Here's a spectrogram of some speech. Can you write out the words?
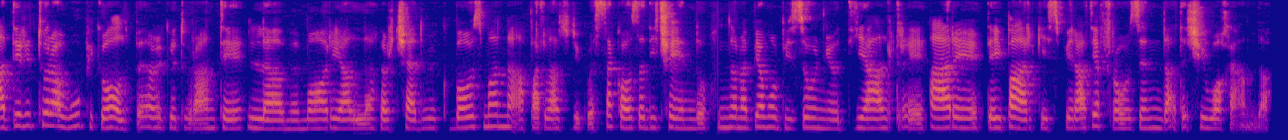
Addirittura Whoopi Goldberg durante il memorial per Chadwick Boseman ha parlato di questa cosa dicendo non abbiamo bisogno di altre aree dei parchi ispirati a Frozen, dateci Wakanda.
